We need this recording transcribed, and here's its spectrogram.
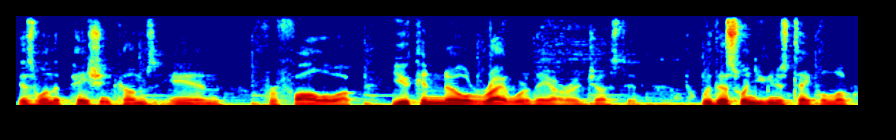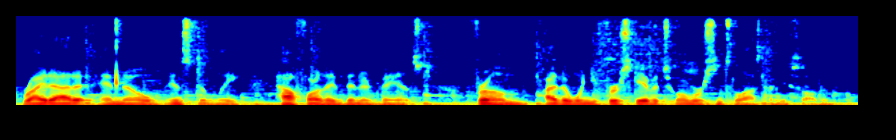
is when the patient comes in for follow-up, you can know right where they are adjusted. With this one, you can just take a look right at it and know instantly how far they've been advanced from either when you first gave it to them or since the last time you saw them.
